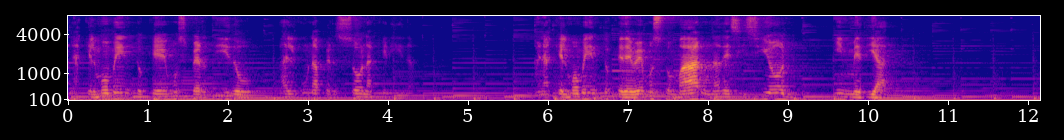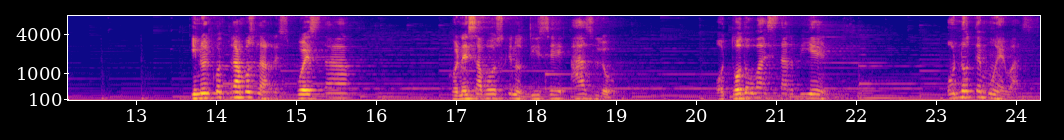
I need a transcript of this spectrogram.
en aquel momento que hemos perdido a alguna persona querida, en aquel momento que debemos tomar una decisión inmediata. Y no encontramos la respuesta con esa voz que nos dice, hazlo, o todo va a estar bien, o no te muevas,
